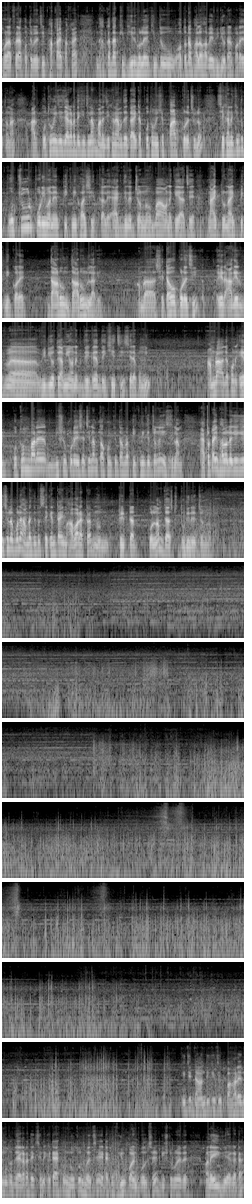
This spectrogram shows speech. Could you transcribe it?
ঘোরাফেরা করতে পেরেছি, ফাঁকায় ফাঁকায়। ধাক্কাধাক্কি ভিড় হলে কিন্তু অতটা ভালোভাবে ভিডিওটা করা যেত না। আর প্রথমেই যে জায়গাটা দেখিয়েছিলাম মানে যেখানে আমাদের গাড়িটা প্রথম এসে পার্ক করেছিল, সেখানে কিন্তু প্রচুর পরিমাণে পিকনিক হয় শীতকালে। একদিনের জন্য বা অনেকেই আছে নাইট টু নাইট পিকনিক করে। দারুণ দারুণ লাগে। আমরা সেটাও করেছি। এর আগের ভিডিওতে আমি অনেক জায়গায় দেখিয়েছি সেরকমই। আমরা যখন এর প্রথমবারে বিষ্ণুপুরে এসেছিলাম, তখন কিন্তু আমরা পিকনিকের জন্যই এসেছিলাম। এতটাই ভালো লেগে গিয়েছিল বলে আমরা কিন্তু সেকেন্ড টাইম আবার একটা ট্রিপটা করলাম জাস্ট দুদিনের জন্য। এই যে ডান দিকে যে পাহাড়ের মতো জায়গাটা দেখছেন, এটা এখন নতুন হয়েছে, এটাকে ভিউ পয়েন্ট বলছে, বিষ্ণুপুরের মানে এই জায়গাটা।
